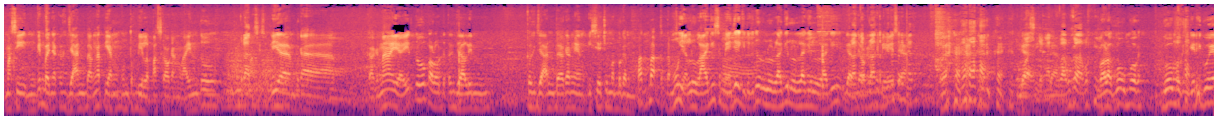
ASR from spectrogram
masih mungkin banyak kerjaan banget yang untuk dilepas ke orang lain tuh Berat sih. iya berat. Karena ya itu kalau udah terjalin kerjaan bareng yang isinya cuma berempat pak ketemu ya lu lagi semeja gitu gitu lu lagi lu lagi lu lagi ganti Berantem orang sih gitu sih, enggak. buka buka. Kalau gue umur, gue umur segini gue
